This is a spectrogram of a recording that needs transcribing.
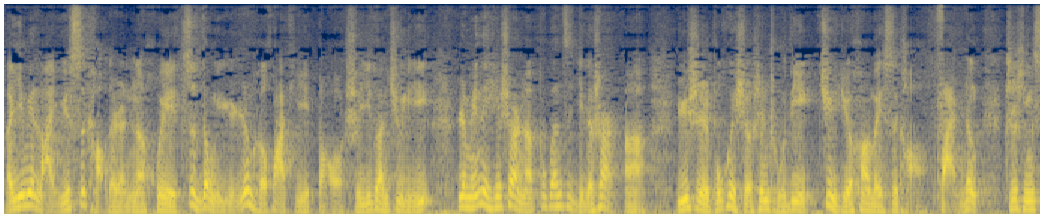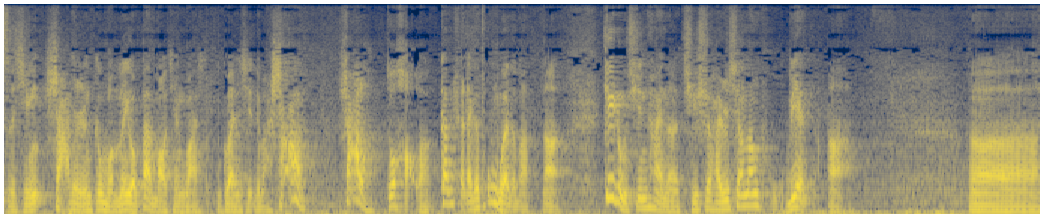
啊，因为懒于思考的人呢，会自动与任何话题保持一段距离，认为那些事儿呢不关自己的事儿啊，于是不会设身处地，拒绝换位思考。反正执行死刑，杀的人跟我没有半毛钱关关系，对吧？杀了，杀了，多好啊！干脆来个痛快的吧啊！这种心态呢，其实还是相当普遍的啊，呃。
